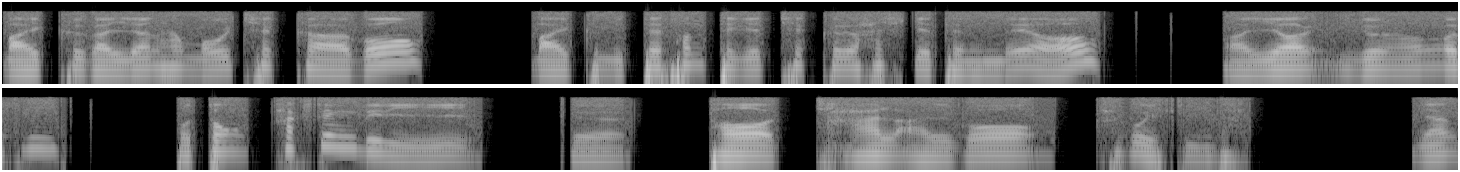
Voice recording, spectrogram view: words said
마이크 관련 항목을 체크하고 마이크 밑에 선택에 체크를 하시게 되는데요. 어, 이런 것은 보통 학생들이 그 더 잘 알고 하고 있습니다. 그냥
